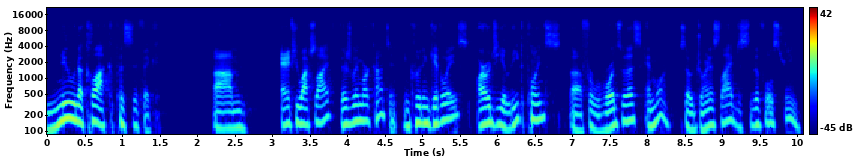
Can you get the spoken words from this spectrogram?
noon o'clock Pacific. Um, and if you watch live, there's way more content, including giveaways, ROG Elite points uh, for rewards with us, and more. So join us live to see the full stream.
